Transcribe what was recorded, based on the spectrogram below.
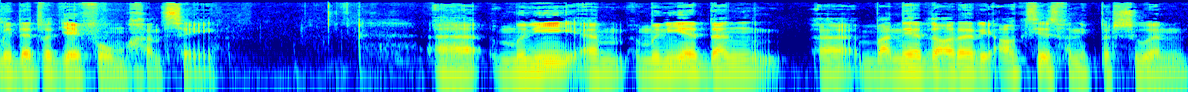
met dit wat jy vir hom gaan sê. Uh moenie um, moenie 'n ding uh wanneer daar 'n reaksie is van die persoon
